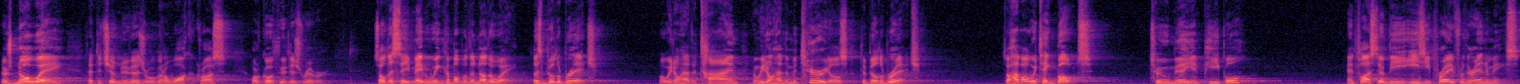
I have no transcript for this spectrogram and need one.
There's no way that the children of Israel were going to walk across or go through this river. So let's see, maybe we can come up with another way. Let's build a bridge but we don't have the time and we don't have the materials to build a bridge. So, how about we take boats? Two million people? And plus, they'll be easy prey for their enemies.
